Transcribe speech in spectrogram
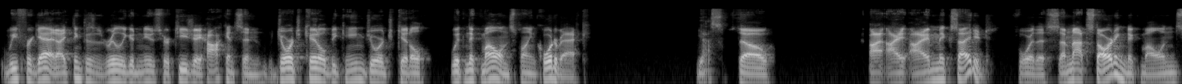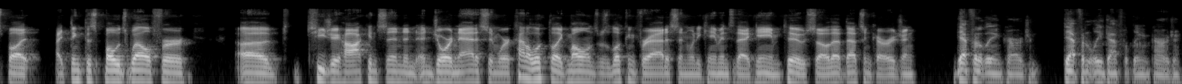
we forget. I think this is really good news for TJ Hockenson. George Kittle became George Kittle with Nick Mullens playing quarterback. Yes. So I, I I'm excited for this. I'm not starting Nick Mullens, but I think this bodes well for uh TJ Hockenson and, and Jordan Addison, where it kind of looked like Mullens was looking for Addison when he came into that game too. So that that's encouraging. definitely encouraging. Definitely, definitely encouraging.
